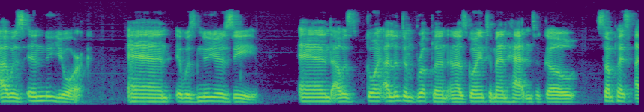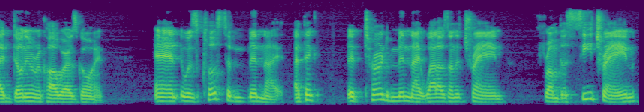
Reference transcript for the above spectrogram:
I was in New York and it was New Year's Eve. And I was going, I lived in Brooklyn and I was going to Manhattan to go someplace I don't even recall where I was going. And it was close to midnight. I think it turned midnight while I was on the train from the C train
